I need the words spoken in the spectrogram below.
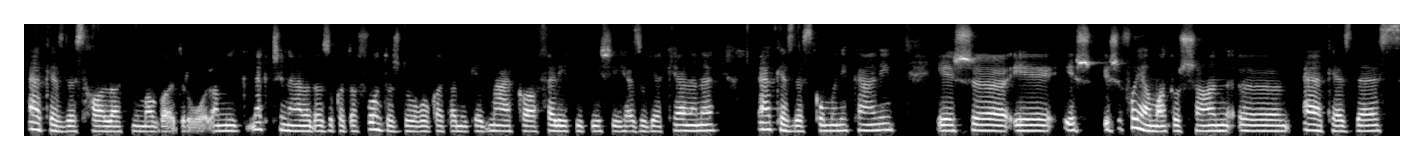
elkezdesz hallatni magadról, amíg megcsinálod azokat a fontos dolgokat, amik egy márka felépítéséhez ugye kellenek, elkezdesz kommunikálni, és, és, és folyamatosan elkezdesz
